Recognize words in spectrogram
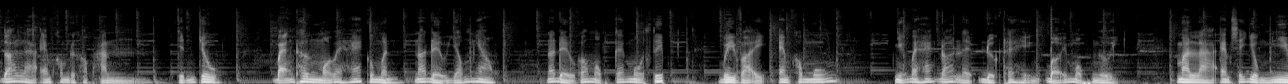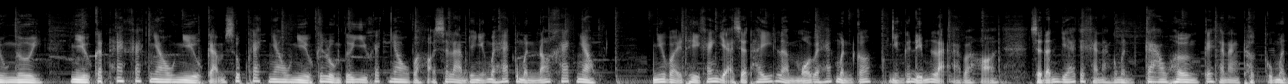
đó là em không được học hành chỉnh chu. Bản thân mỗi bài hát của mình nó đều giống nhau. Nó đều có một cái mô típ vì vậy, em không muốn những bài hát đó lại được thể hiện bởi một người, mà là em sẽ dùng nhiều người, nhiều cách hát khác nhau, nhiều cảm xúc khác nhau, nhiều cái luồng tư duy khác nhau và họ sẽ làm cho những bài hát của mình nó khác nhau. Như vậy thì khán giả sẽ thấy là mỗi bài hát mình có những cái điểm lạ và họ sẽ đánh giá cái khả năng của mình cao hơn cái khả năng thật của mình.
